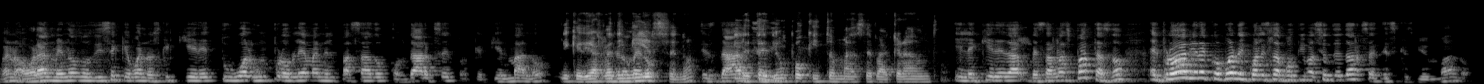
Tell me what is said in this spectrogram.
Bueno, ahora al menos nos dice que, bueno, es que quiere, tuvo algún problema en el pasado con Darkseid, porque aquí el malo. Y quería redimirse, ¿no? Es y le tenía un poquito más de background. Y le quiere dar, besar las patas, ¿no? El problema viene con, bueno, ¿y cuál es la motivación de Darkseid? Es que es bien malo.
